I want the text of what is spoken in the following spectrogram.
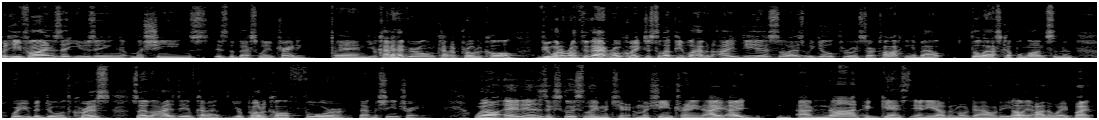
but he finds that using machines is the best way of training. And you kind of have your own kind of protocol. If you want to run through that real quick, just to let people have an idea, so as we go through and start talking about the last couple months and then what you've been doing with Chris, so they have an idea of kind of your protocol for that machine training. Well, it is exclusively machi- machine training. I, I I'm not against any other modality. Oh, yeah. By the way, but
